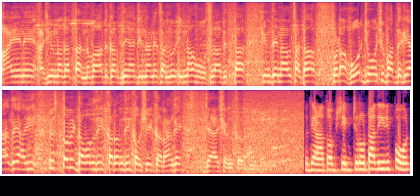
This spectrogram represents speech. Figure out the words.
ਆਏ ਨੇ ਅਸੀਂ ਉਹਨਾਂ ਦਾ ਧੰਨਵਾਦ ਕਰਦੇ ਹਾਂ ਜਿਨ੍ਹਾਂ ਨੇ ਸਾਨੂੰ ਇੰਨਾ ਹੌਸਲਾ ਦਿੱਤਾ ਕਿ ਇਹਦੇ ਨਾਲ ਸਾਡਾ ਥੋੜਾ ਹੋਰ ਜੋਸ਼ ਵੱਧ ਗਿਆ ਤੇ ਅਸੀਂ ਇਸ ਤੋਂ ਵੀ ਡਬਲ ਦੀ ਕਰਨ ਦੀ ਕੋਸ਼ਿਸ਼ ਕਰਾਂਗੇ। ਜੈ ਸ਼ੰਕਰ ਜੀ। ਲੁਧਿਆਣਾ ਤੋਂ ਅਭਿਸ਼ੇਕ ਜਲੋਟਾ ਦੀ ਰਿਪੋਰਟ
